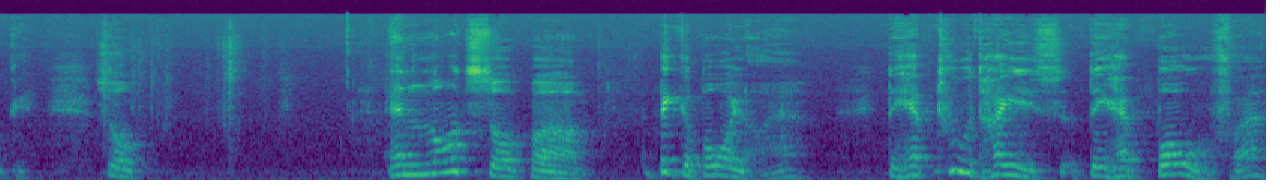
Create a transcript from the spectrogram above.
okay, so and lots of uh, bigger boiler. Uh, they have two types. They have both uh,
